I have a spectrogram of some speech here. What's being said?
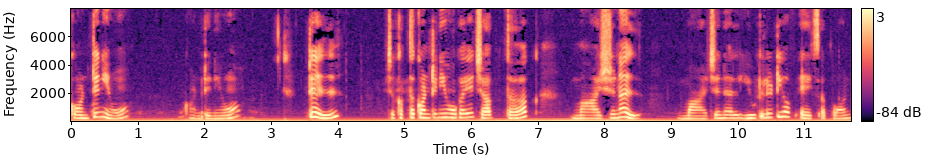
continue continue till जब कब तक कंटिन्यू होगा ये? जब तक marginal marginal utility of x upon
